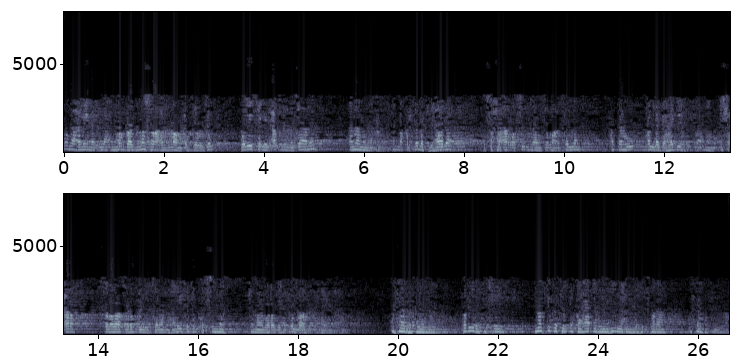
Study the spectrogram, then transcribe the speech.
وما علينا إلا أن نرضى بما شرعه الله عز وجل وليس للعقل مجال أمام النقل. النقل ثبت لهذا وصح عن رسول الله صلى الله عليه وسلم أنه قلد هديه وأنه أشعره. صلوات ربي وسلامه عليه فتبقى السنة كما وردت والله تعالى أصابكم الله فضيلة الشيخ ما صفة الإقعاء المنهي عنه في الصلاة. أصابكم الله.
